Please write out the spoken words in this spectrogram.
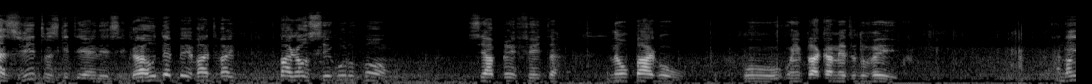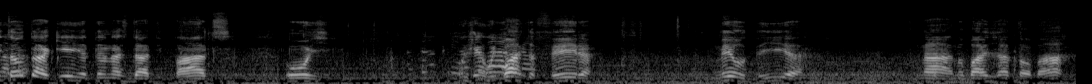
As vítimas que tiverem nesse carro, o DPVAT vai pagar o seguro como? Se a prefeita não pagou o, o emplacamento do veículo. Então tá aqui, entrando na cidade de Patos, hoje. Hoje é quarta-feira, meu dia, na, no bairro de Jatobá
